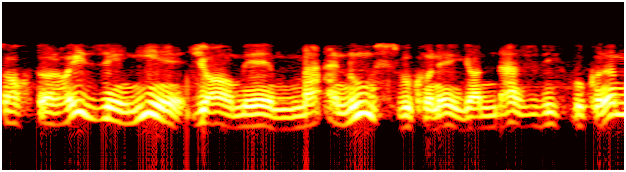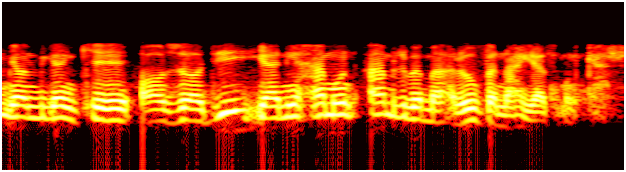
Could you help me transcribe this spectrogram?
ساختارهای ذهنی جامعه معنوس بکنه یا نزدیک بکنه میان میگن که آزادی یعنی همون امر به معروف و نهی از منکر.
